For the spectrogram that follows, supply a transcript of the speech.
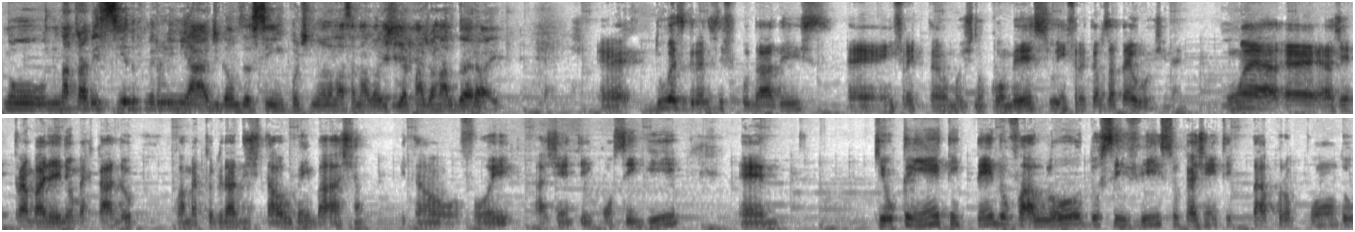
no, na travessia do primeiro limiar, digamos assim, continuando a nossa analogia com a jornada do herói? É, duas grandes dificuldades é, enfrentamos no começo e enfrentamos até hoje, né? Uma é, é a gente trabalha aí no mercado com a maturidade digital bem baixa, então foi a gente conseguir é, que o cliente entenda o valor do serviço que a gente está propondo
